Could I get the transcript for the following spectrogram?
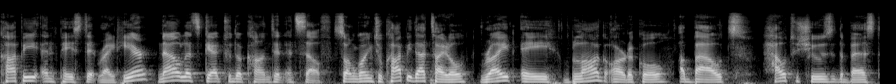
copy and paste it right here. Now let's get to the content itself. So I'm going to copy that title, write a blog article about how to choose the best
